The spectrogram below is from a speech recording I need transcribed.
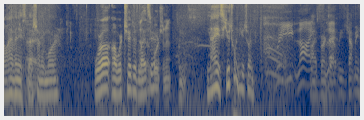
I don't have any special Alright. anymore. We're all, oh, we're traded That's lights here. unfortunate. Nice, huge one, huge one. Three I lives burnt left. out. You shot me.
